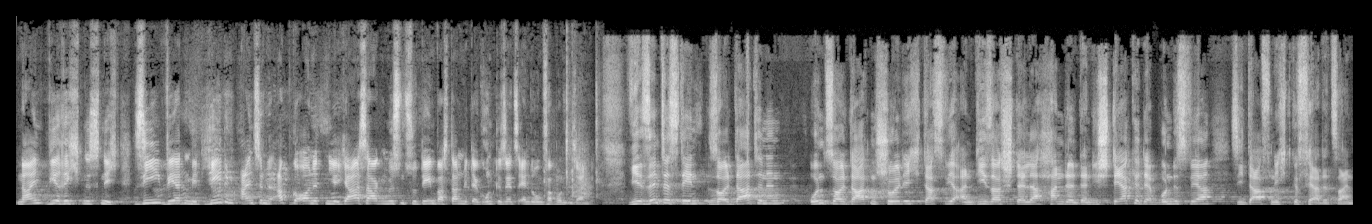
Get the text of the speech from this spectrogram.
Nein, wir richten es nicht. Sie werden mit jedem einzelnen Abgeordneten ihr Ja sagen müssen zu dem, was dann mit der Grundgesetzänderung verbunden sein wird. Wir sind es den Soldatinnen und Soldaten schuldig, dass wir an dieser Stelle handeln. Denn die Stärke der Bundeswehr, sie darf nicht gefährdet sein.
